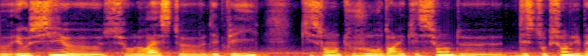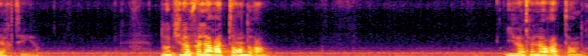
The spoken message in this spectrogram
euh, et aussi euh, sur le reste euh, des pays qui sont toujours dans les questions de destruction de liberté. Donc il va falloir attendre. Hein. Il va falloir attendre.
